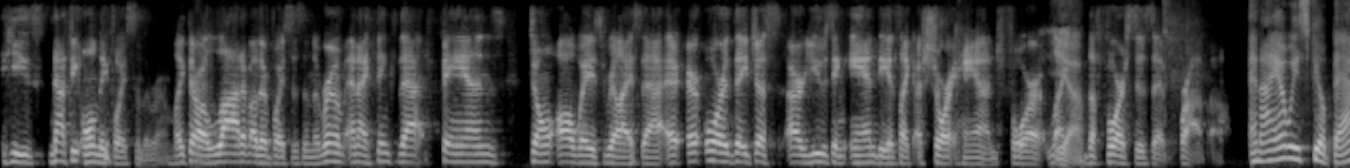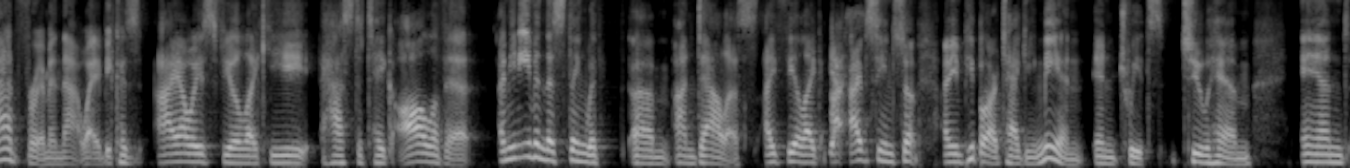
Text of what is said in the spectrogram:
he's not the only voice in the room. Like there are a lot of other voices in the room, and I think that fans don't always realize that, or, or they just are using Andy as like a shorthand for like Yeah. the forces at Bravo. And I always feel bad for him in that way because I always feel like he has to take all of it. I mean, even this thing with um, on Dallas, I feel like Yes. I, I've seen so. I mean, people are tagging me in in tweets to him, and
